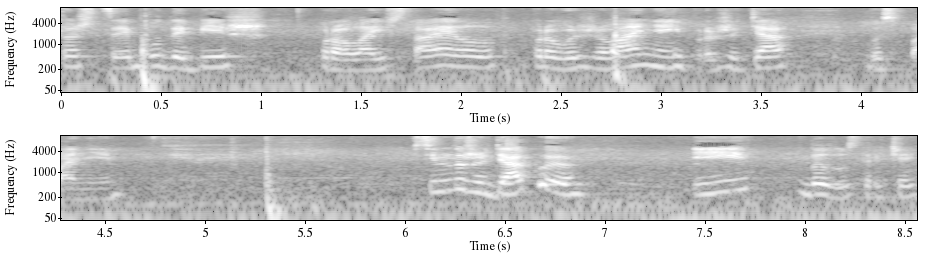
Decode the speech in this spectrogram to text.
Тож це буде більш про лайфстайл, про виживання і про життя в Іспанії. Всім дуже дякую і до зустрічей.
